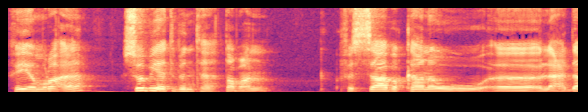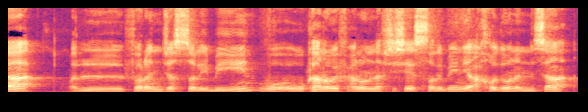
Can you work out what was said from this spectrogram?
في امرأة سبيت بنتها. طبعا في السابق كانوا آه، الأعداء الفرنجة الصليبيين وكانوا يفعلون نفس الشيء الصليبيين يأخذون النساء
